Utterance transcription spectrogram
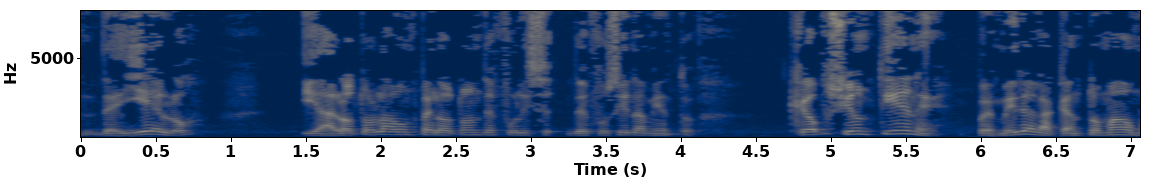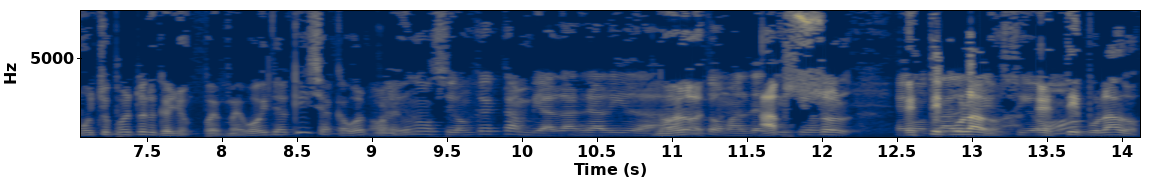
de hielo y al otro lado un pelotón de fusilamiento. ¿Qué opción tiene? Pues mire, la que han tomado muchos puertorriqueños, pues me voy de aquí, se acabó el No, hay una opción que es cambiar la realidad No, no, y tomar decisiones en estipulado, estipulado.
